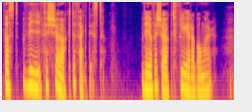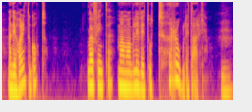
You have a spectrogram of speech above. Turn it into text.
Fast vi försökte faktiskt. Vi har försökt flera gånger. Men det har inte gått. Varför inte? Mamma har blivit otroligt arg. Mm.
